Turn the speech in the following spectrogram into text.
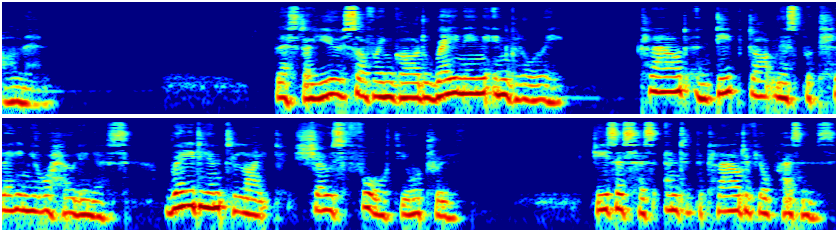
Amen. Blessed are you, sovereign God, reigning in glory. Cloud and deep darkness proclaim your holiness. Radiant light shows forth your truth. Jesus has entered the cloud of your presence.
